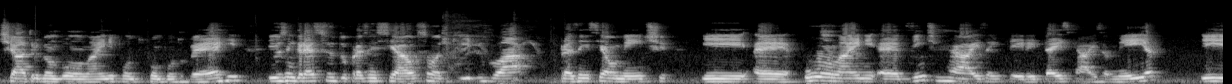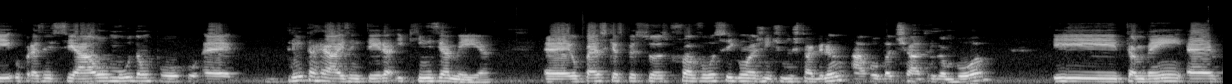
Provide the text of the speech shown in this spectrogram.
teatrogamboonline.com.br, e os ingressos do presencial são adquiridos lá presencialmente, e é, o online é 20 reais a inteira e 10 reais a meia, e o presencial muda um pouco, é 30 reais inteira e 15 a meia. É, eu peço que as pessoas, por favor, sigam a gente no Instagram, arroba Teatro Gamboa, e também é,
